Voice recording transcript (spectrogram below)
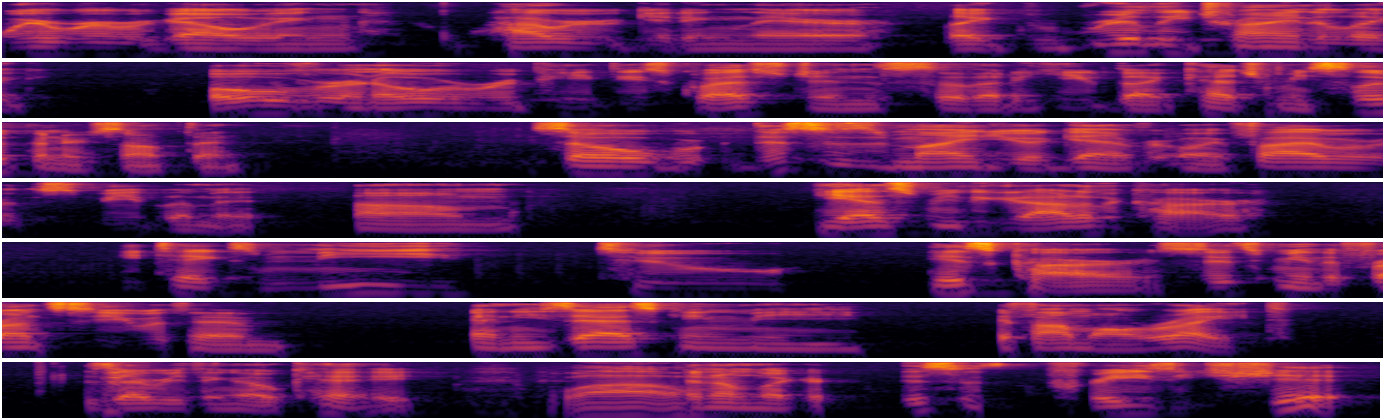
where we were going, how we were getting there, like really trying to like over and over repeat these questions so that he'd like catch me slipping or something. So this is mind you again for going five over the speed limit. Um, he asked me to get out of the car. He takes me to his car, sits me in the front seat with him, and he's asking me if I'm all right. Is everything okay? Wow. And I'm like, this is crazy shit.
